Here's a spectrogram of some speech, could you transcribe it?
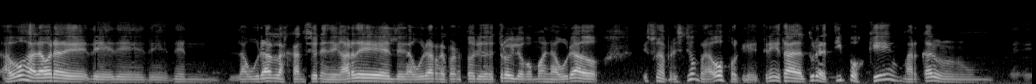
a vos a la hora de, de, de, de- de laburar las canciones de Gardel, de laburar repertorio de Troilo como has laburado, es una presión para vos porque tenés que estar a la altura de tipos que marcaron un, eh,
